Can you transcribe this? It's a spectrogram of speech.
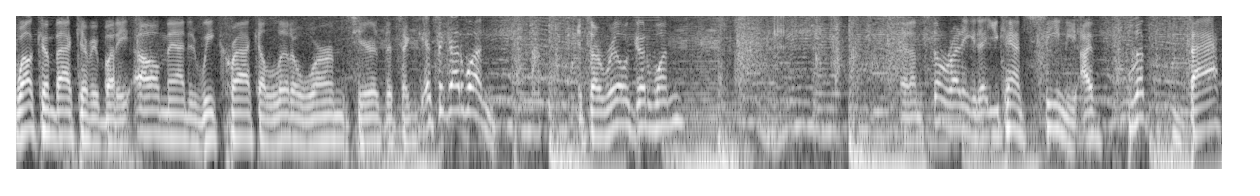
Welcome back, everybody. Oh man, did we crack a little worms here? That's a it's a good one. It's a real good one. And I'm still writing it. You can't see me. I've flipped back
